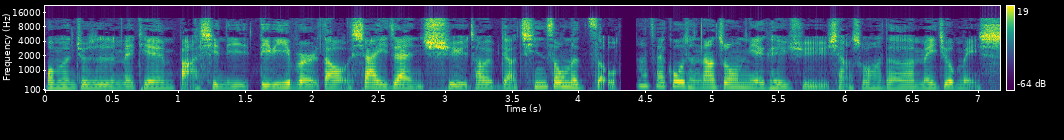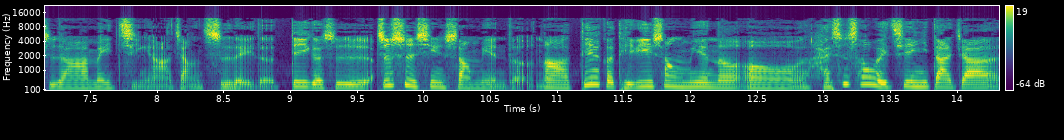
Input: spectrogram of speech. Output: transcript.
我们就是每天把行李 deliver 到下一站去，稍微比较轻松的走。那在过程当中，你也可以去享受它的美酒美食啊、美景啊这样之类的。第一个是知识性上面的，那第二个体力上面呢，呃，还是稍微建议大家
